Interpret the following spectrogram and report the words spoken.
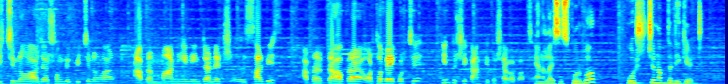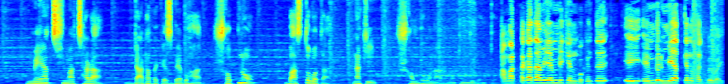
বিচ্ছিন্ন হওয়া যাওয়ার সংযোগ বিচ্ছিন্ন হওয়ার আপনার মানহীন ইন্টারনেট সার্ভিস আপনার গ্রাহকরা অর্থ ব্যয় করছে কিন্তু সে কাঙ্ক্ষিত সেবা পাচ্ছে অ্যানালাইসিস করব কোশ্চেন অফ দ্য ডিকেড মেয়াদ সীমা ছাড়া ডাটা প্যাকেজ ব্যবহার স্বপ্ন বাস্তবতা নাকি সম্ভাবনার নতুন দিগন্ত? আমার টাকাতে আমি এমবি কিনবো কিন্তু এই এমবির মেয়াদ কেন থাকবে ভাই?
